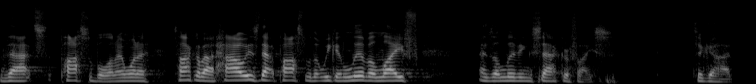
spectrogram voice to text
that's possible. And I want to talk about how is that possible that we can live a life as a living sacrifice to God.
